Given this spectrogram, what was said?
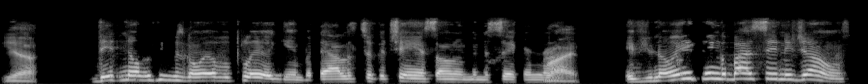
Yeah, Didn't know if he was gonna ever play again, but Dallas took a chance on him in the second round. right, If you know anything about Sidney Jones,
